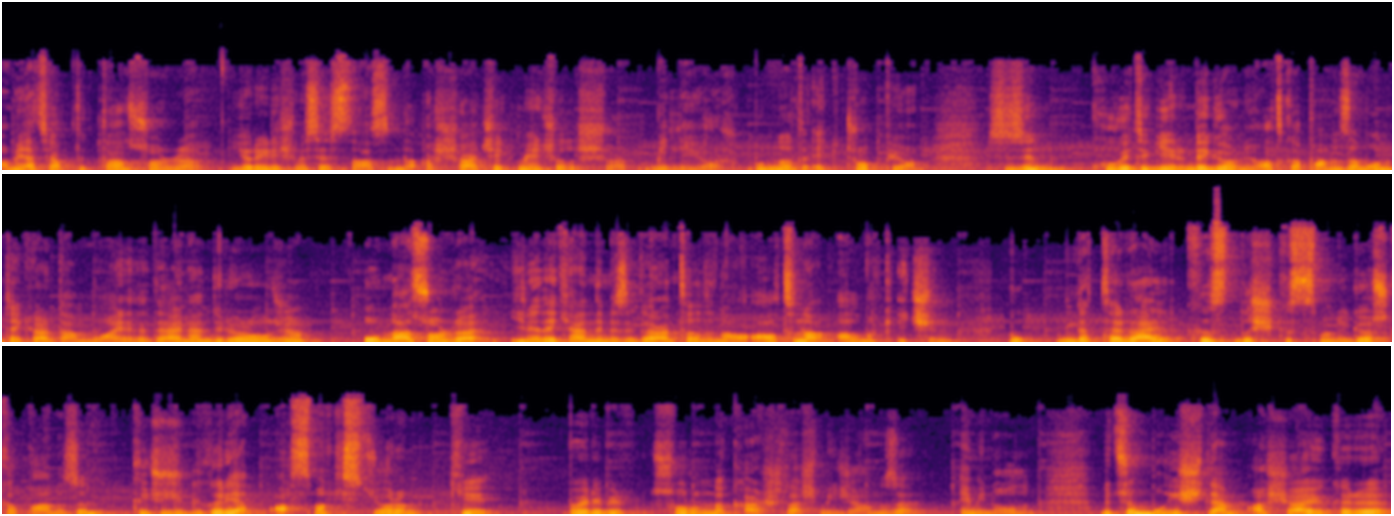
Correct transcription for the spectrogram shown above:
ameliyat yaptıktan sonra yara iyileşmesi esnasında aşağı çekmeye çalışıyor, biliyor. Bunun adı ektropiyon. Sizin kuvveti yerinde görünüyor alt kapağınız ama onu tekrardan muayenede değerlendiriyor olacağım. Ondan sonra yine de kendinizi garanti adına altına almak için bu lateral kız dış kısmını göz kapağınızın küçücük yukarıya asmak istiyorum ki böyle bir sorunla karşılaşmayacağımıza emin olalım. Bütün bu işlem aşağı yukarı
